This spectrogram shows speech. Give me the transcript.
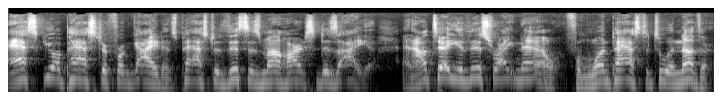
Ask your pastor for guidance. Pastor, this is my heart's desire. And I'll tell you this right now from one pastor to another.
